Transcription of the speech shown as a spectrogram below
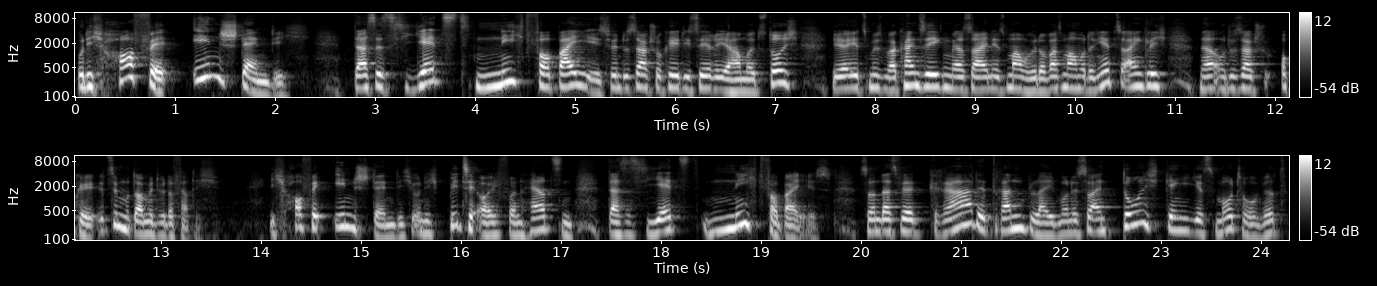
Und ich hoffe inständig, dass es jetzt nicht vorbei ist. Wenn du sagst, okay, die Serie haben wir jetzt durch, ja, jetzt müssen wir kein Segen mehr sein, jetzt machen wir wieder, was machen wir denn jetzt eigentlich? Na, und du sagst, okay, jetzt sind wir damit wieder fertig. Ich hoffe inständig und ich bitte euch von Herzen, dass es jetzt nicht vorbei ist, sondern dass wir gerade dranbleiben und es so ein durchgängiges Motto wird,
